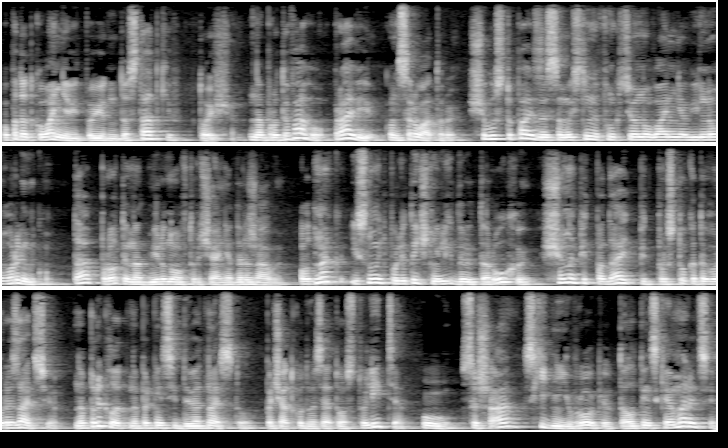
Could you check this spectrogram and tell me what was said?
оподаткування відповідно достатків тощо. На противагу праві консерватори, що виступають за самостійне функціонування вільного ринку та проти надмірного втручання держави. Однак існують політичні лідери та рухи, що не підпадають під просту категоризацію. Наприклад, наприкінці 19-го, початку 20-го століття у США, Східній Європі та Латинській Америці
